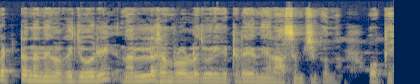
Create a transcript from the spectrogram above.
പെട്ടെന്ന് നിങ്ങൾക്ക് ജോലി നല്ല ശമ്പളമുള്ള ജോലി കിട്ടട്ടെ എന്ന് ഞാൻ ആശംസിക്കുന്നു. ഓക്കെ.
